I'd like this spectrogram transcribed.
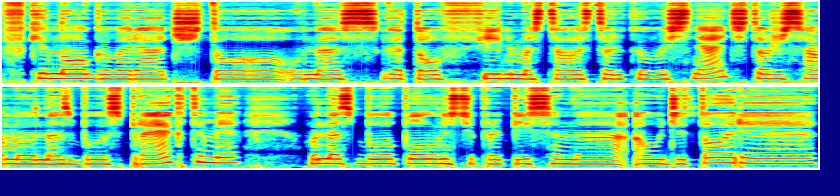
в кино говорят, что у нас готов фильм, осталось только его снять, то же самое у нас было с проектами. У нас была полностью прописана аудитория,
